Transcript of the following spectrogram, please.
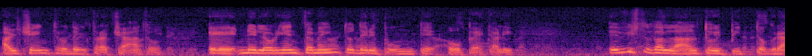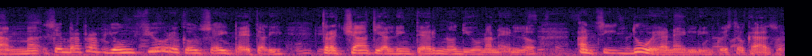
al centro del tracciato e nell'orientamento delle punte o petali. E visto dall'alto il pittogramma sembra proprio un fiore con sei petali tracciati all'interno di un anello, anzi due anelli in questo caso.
